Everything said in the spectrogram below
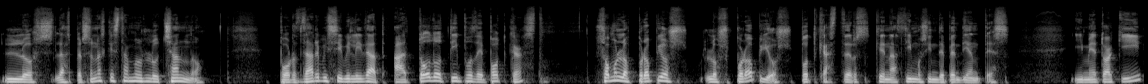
los, las personas que estamos luchando por dar visibilidad a todo tipo de podcast, somos los propios, los propios podcasters que nacimos independientes. Y meto aquí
